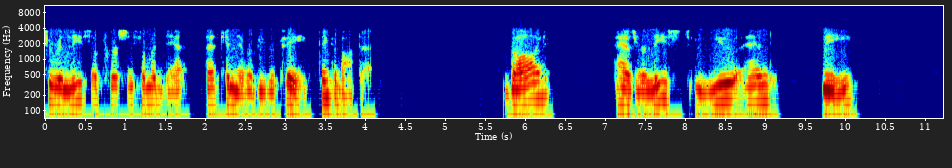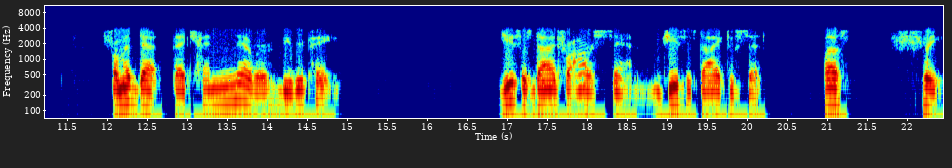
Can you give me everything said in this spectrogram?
to release a person from a debt that can never be repaid. Think about that. God has released you and me from a debt that can never be repaid. Jesus died for our sin. Jesus died to set us free.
